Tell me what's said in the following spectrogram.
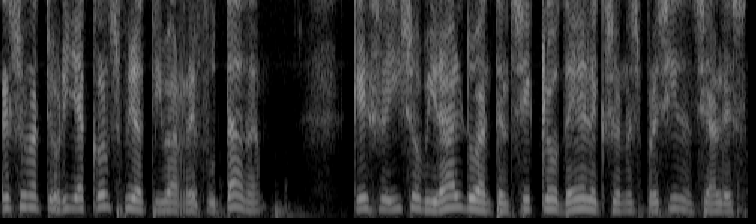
es una teoría conspirativa refutada que se hizo viral durante el ciclo de elecciones presidenciales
